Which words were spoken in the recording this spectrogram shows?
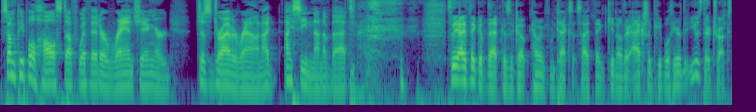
Some people haul stuff with it, or ranching, or just drive it around. I I see none of that. See, I think of that because coming from Texas, I think you know there are actually people here that use their trucks.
